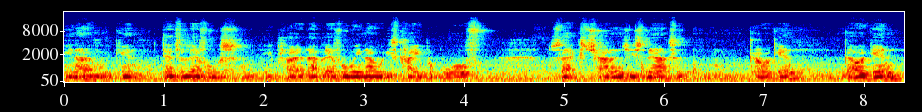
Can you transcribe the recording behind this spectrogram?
you know, again, they're the levels. You play at that level, we know what he's capable of. Zach's challenge is now to go again, go again,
